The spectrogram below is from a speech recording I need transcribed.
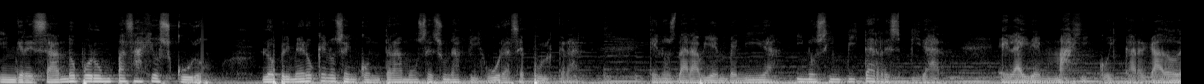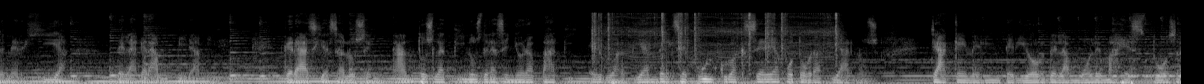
Ingresando por un pasaje oscuro, lo primero que nos encontramos es una figura sepulcral que nos da la bienvenida y nos invita a respirar el aire mágico y cargado de energía de la Gran Pirámide. Gracias a los encantos latinos de la señora Patty, el guardián del sepulcro accede a fotografiarnos, ya que en el interior de la mole majestuosa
